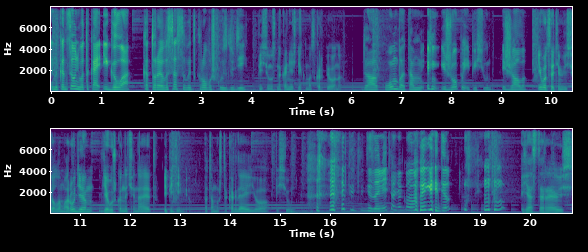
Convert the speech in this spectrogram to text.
и на конце у него такая игла, которая высасывает кровушку из людей. Писюн с наконечником от скорпиона. Да, комбо, там и жопа, и писюн, и жало. И вот с этим веселым орудием девушка начинает эпидемию. Потому что когда ее писюн... Ты не заметил, как он выглядел? Я стараюсь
